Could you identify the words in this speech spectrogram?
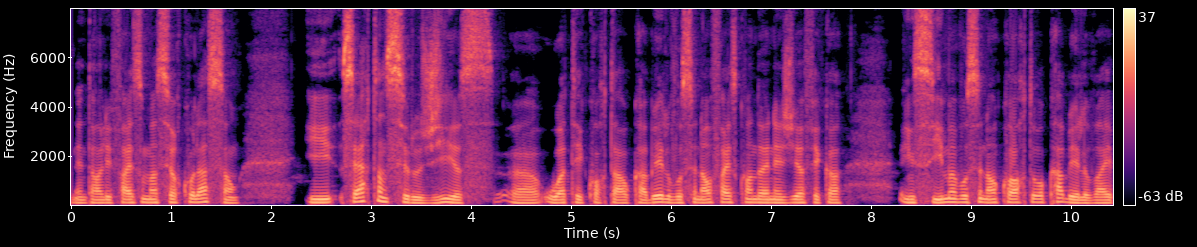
Então ele faz uma circulação. E certas cirurgias, uh, o até cortar o cabelo, você não faz quando a energia fica em cima, você não corta o cabelo, vai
